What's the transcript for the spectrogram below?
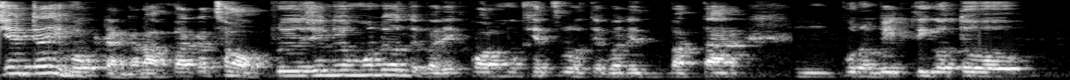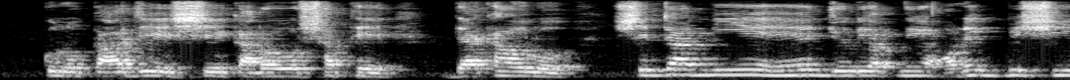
যেটাই হোক না কেন, আপনার কাছে অপ্রয়োজনীয় মনে হতে পারে, কর্মক্ষেত্র হতে পারে বা তার কোনো ব্যক্তিগত কোনো কাজে সে কারোর সাথে দেখা হলো, সেটা নিয়ে যদি আপনি অনেক বেশি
